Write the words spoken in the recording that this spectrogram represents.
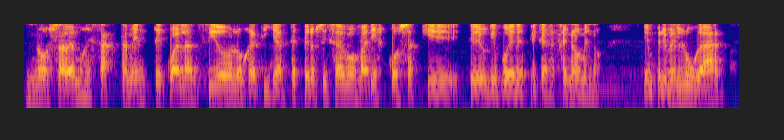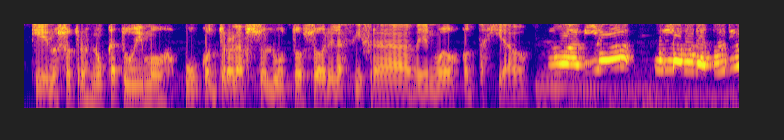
no sabemos exactamente cuáles han sido los gatillantes, pero sí sabemos varias cosas que creo que pueden explicar el fenómeno. En primer lugar, que nosotros nunca tuvimos un control absoluto sobre la cifra de nuevos contagiados. No había un laboratorio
